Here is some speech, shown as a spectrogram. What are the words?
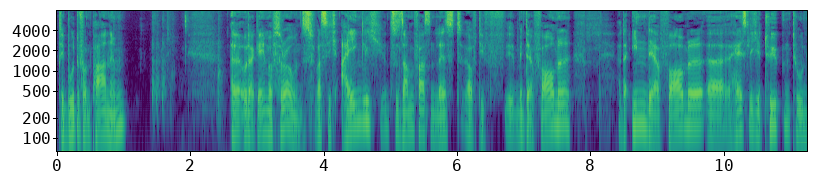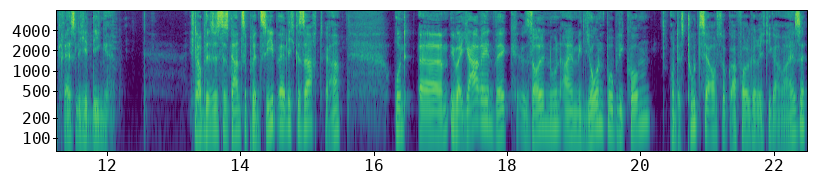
Tribute von Panem äh, oder Game of Thrones, was sich eigentlich zusammenfassen lässt auf die mit der Formel oder in der Formel äh, hässliche Typen tun grässliche Dinge. Ich glaube, das ist das ganze Prinzip, ehrlich gesagt, ja. Und ähm, über Jahre hinweg soll nun ein Millionenpublikum, und es tut's ja auch sogar folgerichtigerweise,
